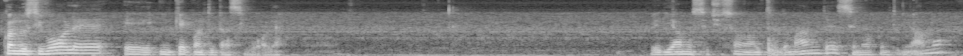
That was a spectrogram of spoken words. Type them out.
quando si vuole e in che quantità si vuole. Vediamo se ci sono altre domande, se no continuiamo.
